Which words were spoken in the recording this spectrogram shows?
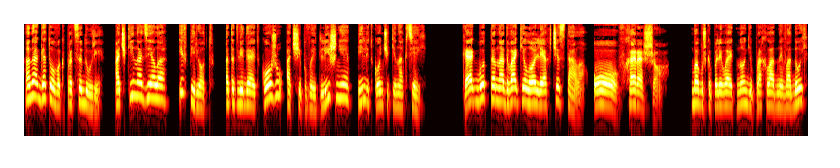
Она готова к процедуре. Очки надела и вперед. Отодвигает кожу, отщипывает лишнее, пилит кончики ногтей. Как будто на два кило легче стало. О, хорошо. Бабушка поливает ноги прохладной водой,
